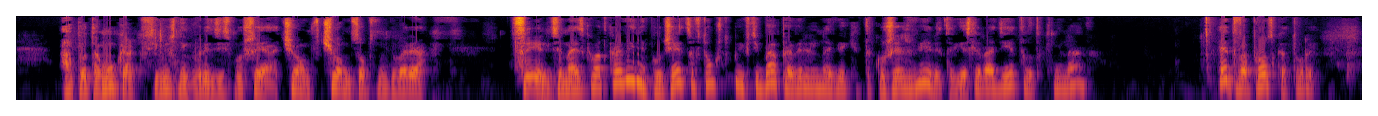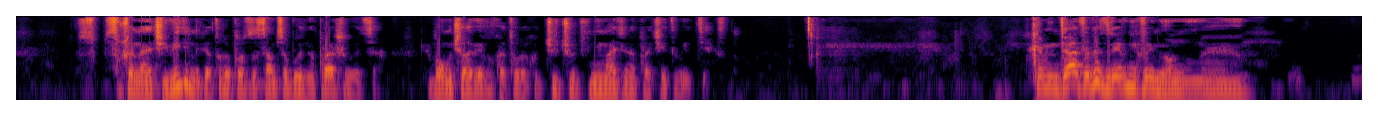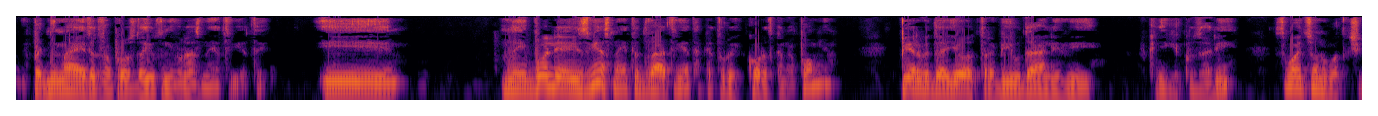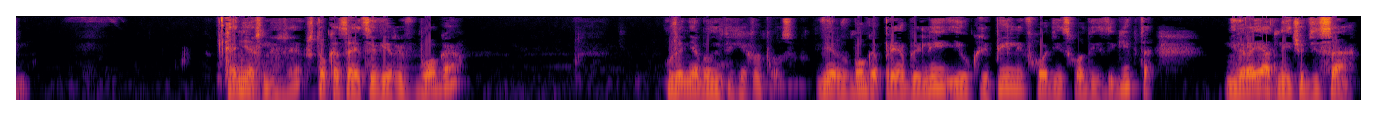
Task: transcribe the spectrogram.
А потому как Всевышний говорит здесь Моше, о чем, в чем, собственно говоря, цель Синайского откровения, получается в том, чтобы и в тебя поверили навеки. Так уже же верят. Если ради этого, так не надо. Это вопрос, который совершенно очевиден, и который просто сам собой напрашивается – любому человеку, который хоть чуть-чуть внимательно прочитывает текст. Комментаторы древних времен, э, поднимая этот вопрос, дают на него разные ответы. И наиболее известны это два ответа, которые коротко напомню. Первый дает Раби Уда Леви в книге Кузари. Сводится он вот к чему. Конечно же, что касается веры в Бога, уже не было никаких вопросов. Веру в Бога приобрели и укрепили в ходе исхода из Египта. Невероятные чудеса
